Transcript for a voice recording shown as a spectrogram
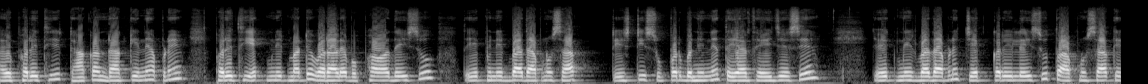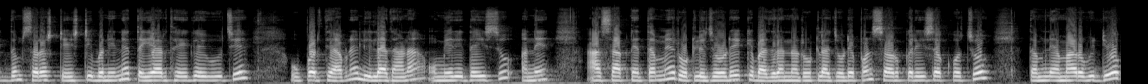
હવે ફરીથી ઢાંકણ ઢાંકીને આપણે ફરીથી એક મિનિટ માટે વરાળે બફાવા દઈશું. તો એક મિનિટ બાદ આપણું શાક ટેસ્ટી સુપર બનીને તૈયાર થઈ જશે. તો એક મિનિટ બાદ આપણે ચેક કરી લઈશું તો આપણું શાક એકદમ સરસ ટેસ્ટી બનીને તૈયાર થઈ ગયું છે. ઉપરથી આપણે લીલા ધાણા ઉમેરી દઈશું અને આ શાકને તમે રોટલી જોડે કે બાજરાના રોટલા જોડે પણ સર્વ કરી શકો છો. તમને અમારો વીડિયો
